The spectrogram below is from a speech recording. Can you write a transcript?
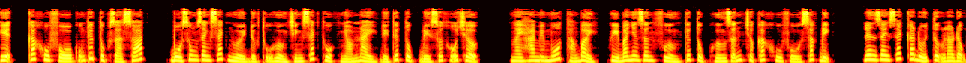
Hiện, các khu phố cũng tiếp tục giả soát, bổ sung danh sách người được thụ hưởng chính sách thuộc nhóm này để tiếp tục đề xuất hỗ trợ. Ngày 21 tháng 7, Ủy ban Nhân dân phường tiếp tục hướng dẫn cho các khu phố xác định lên danh sách các đối tượng lao động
